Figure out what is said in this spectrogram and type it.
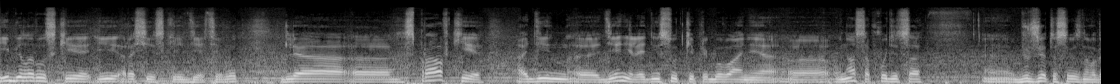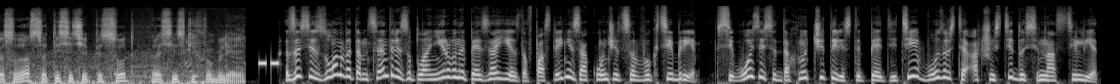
И белорусские, и российские дети. Вот для э, справки один э, день или одни сутки пребывания э, у нас обходится бюджету союзного государства 1500 российских рублей. За сезон в этом центре запланировано 5 заездов. Последний закончится в октябре. Всего здесь отдохнут 405 детей в возрасте от 6 до 17 лет.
